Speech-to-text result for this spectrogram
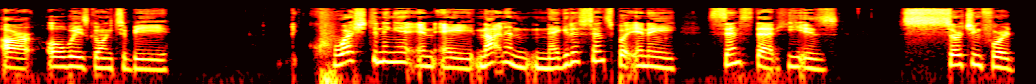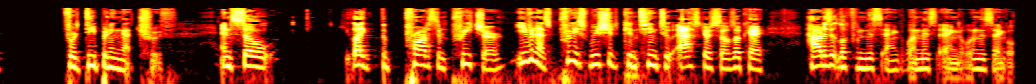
are always going to be questioning it in a not in a negative sense, but in a sense that he is searching for for deepening that truth. And so like the Protestant preacher, even as priests, we should continue to ask ourselves, okay, how does it look from this angle and this angle and this angle?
